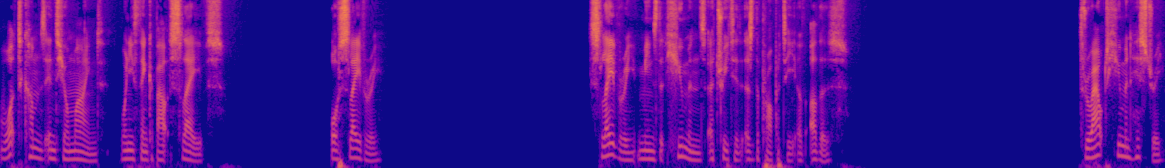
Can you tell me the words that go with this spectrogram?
What comes into your mind when you think about slaves? Or slavery? Slavery means that humans are treated as the property of others. Throughout human history,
